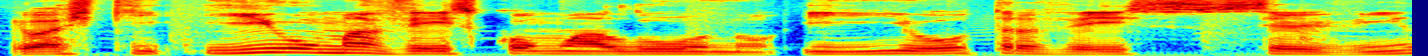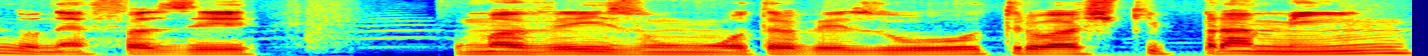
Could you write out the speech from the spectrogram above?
Eu acho que ir uma vez como aluno e ir outra vez servindo, né, fazer uma vez um, outra vez o outro, eu acho que para mim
